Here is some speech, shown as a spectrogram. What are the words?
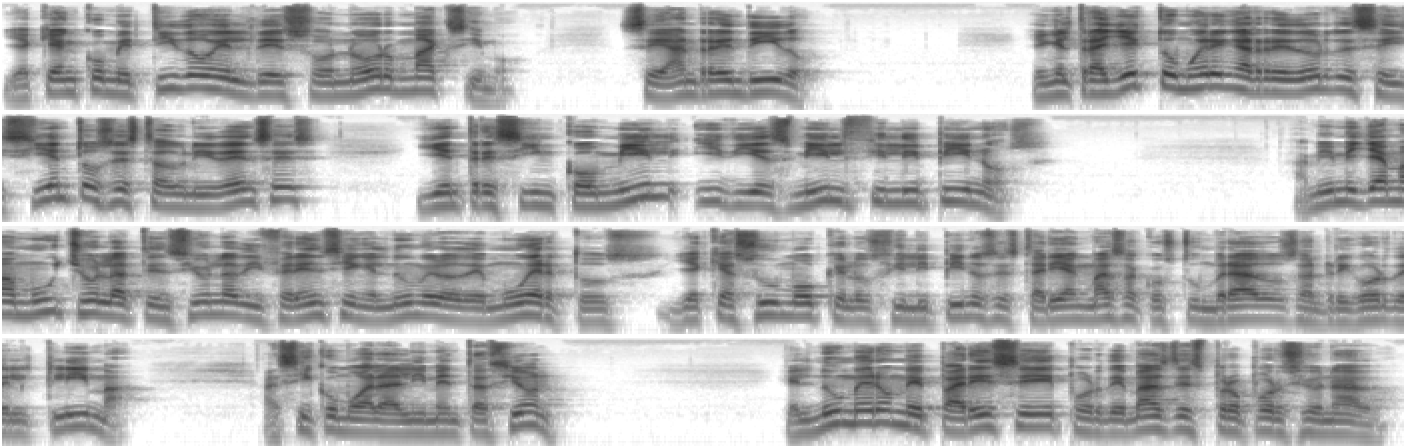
ya que han cometido el deshonor máximo, se han rendido. En el trayecto mueren alrededor de 600 estadounidenses y entre 5.000 y 10.000 filipinos. A mí me llama mucho la atención la diferencia en el número de muertos, ya que asumo que los filipinos estarían más acostumbrados al rigor del clima así como a la alimentación. El número me parece por demás desproporcionado.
